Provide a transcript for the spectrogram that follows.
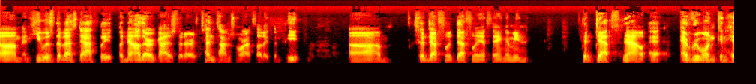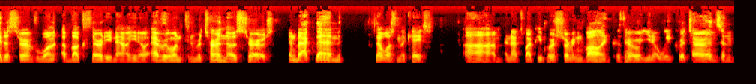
um, and he was the best athlete. But now there are guys that are ten times more athletic than Pete. Um, so definitely, definitely a thing. I mean, the depth now. Everyone can hit a serve one a buck thirty now. You know, everyone can return those serves. And back then, that wasn't the case. Um, and that's why people were serving and volleying because there were you know weak returns and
